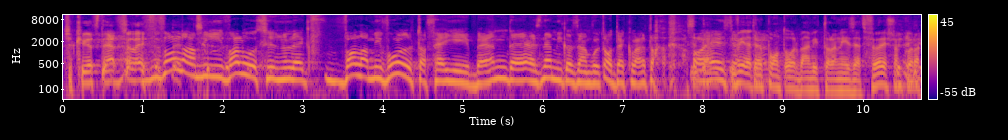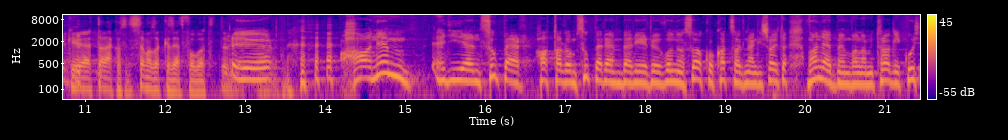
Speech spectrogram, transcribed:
csak ő ezt elfelejtette. Valami, valószínűleg valami volt a fejében, de ez nem igazán volt adekvált a, a helyzet. Véletlenül pont Orbán Viktorra nézett föl, és akkor aki találkozott a szem, az a kezet fogott. Ö, ha nem egy ilyen szuper hatalom, szuperemberéről volna szó, akkor kacagnánk is rajta. Van ebben valami tragikus,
